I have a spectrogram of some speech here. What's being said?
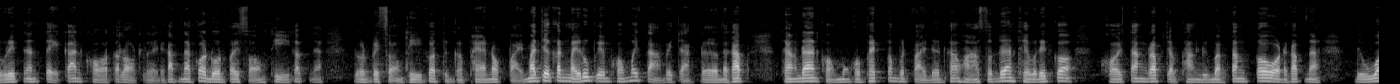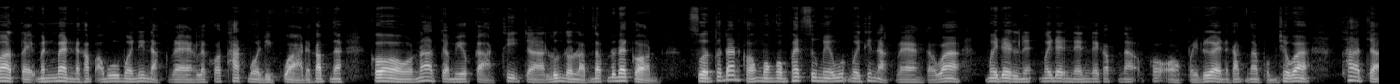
รริสนั้นเตะก้านคอตลอดเลยนะครับนะก็โดนไป 2 ทีครับนะโดนไป 2 ทีก็ถึงกับแพ้นอกไป มาเจอกันใหม่รูปเกมคงไม่ต่างไปจากเดิมนะครับทางด้านของมงคลเพชรต้องเป็นฝ่ายเดินเข้าหาส่วนด้านเทวริสก็คอยตั้งรับจากทางดึงบังตั้งโต้นะครับนะดูว่าเตะแม่นๆนะครับอาวุธมวยนี่หนักแรงแล้วก็ทัดมวยดีกว่านะครับนะก็น่าจะมีโอกาสที่จะลุ้นลำดับนับได้ก่อน ส่วนทางด้านของมองคลเพชรซึ่งมีอาวุธมวยที่หนักแรง แต่ว่าไม่ได้ไม่ได้เน้นนะครับนะก็ออกไปเรื่อยนะครับนะผมเชื่อว่าถ้าจะ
